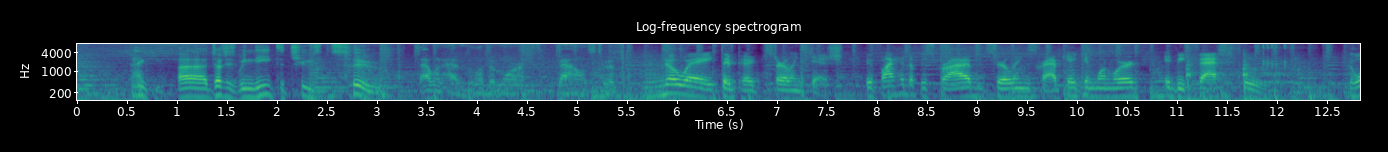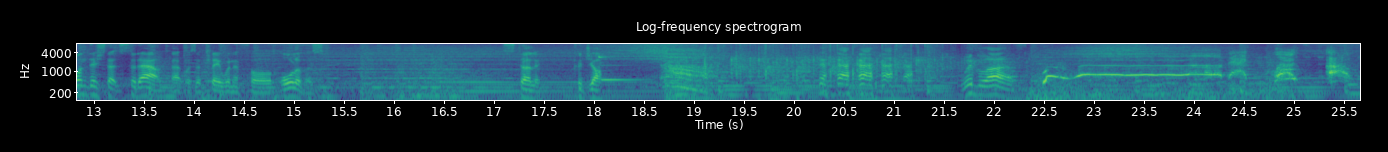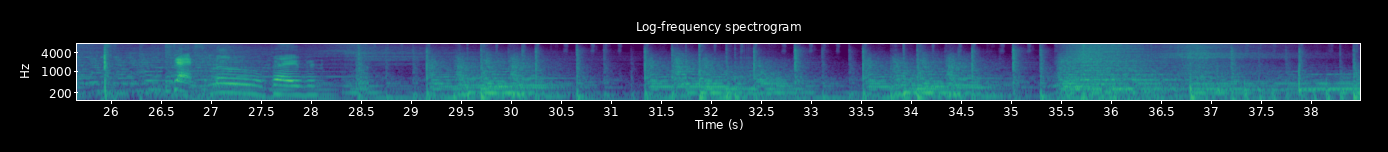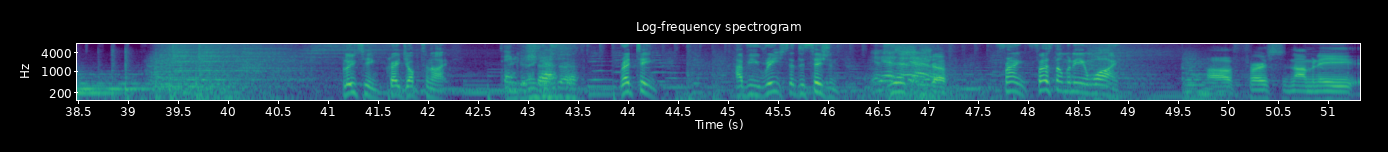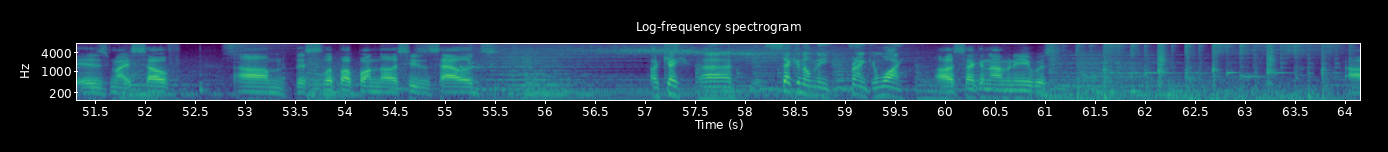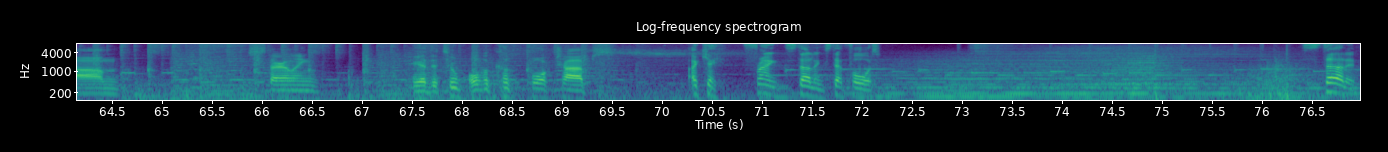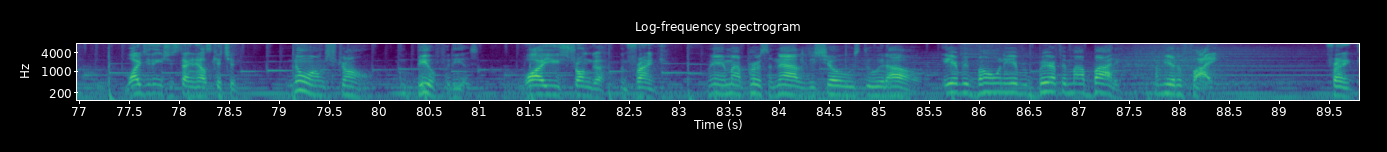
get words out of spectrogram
Thank you. Uh, judges, we need to choose two. That one had a little bit more balance to it. No way they picked Sterling's dish. If I had to describe Sterling's crab cake in one word, it'd be fast food. The one dish that stood out, that was a clear winner for all of us. Sterling, good job. With love. That was out. That's love, baby. Blue team, great job tonight. Thank you, Chef. Chef. Red team, have you reached a decision? Yes, Chef. Chef. Frank, first nominee and why? Uh, first nominee is myself. Um, the slip up on the Caesar salads. Okay, uh, second nominee, Frank, and why? Uh, second nominee was um, Sterling. We had the two overcooked pork chops. Okay, Frank, Sterling, step forward. Sterling, why do you think you should stay in Hell's Kitchen? No, I'm strong. I'm built for this. Why are you stronger than Frank? Man, my personality shows through it all. Every bone, every breath in my body, I'm here to fight. Frank,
